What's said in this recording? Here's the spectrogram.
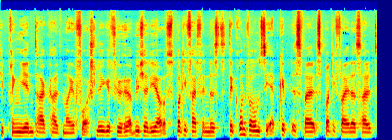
die bringen jeden Tag halt neue Vorschläge für Hörbücher, die du auf Spotify findest. Der Grund, warum es die App gibt, ist, weil Spotify das halt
